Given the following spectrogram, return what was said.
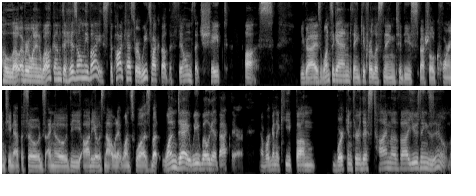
Hello, everyone, and welcome to His Only Vice, the podcast where we talk about the films that shaped us. You guys, once again, thank you for listening to these special quarantine episodes. I know the audio is not what it once was, but one day we will get back there, and we're going to keep um, working through this time of uh, using Zoom.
